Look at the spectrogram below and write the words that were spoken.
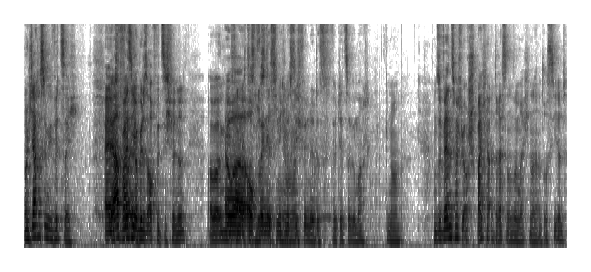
Und ich dachte, das ist irgendwie witzig. Äh, Ja, ich weiß nicht, ob ihr das auch witzig findet. Aber irgendwie fand ich Aber das auch lustig. wenn ich es nicht lustig finde, das wird jetzt so gemacht. Genau. Und so werden zum Beispiel auch Speicheradressen in unserem Rechner adressiert.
